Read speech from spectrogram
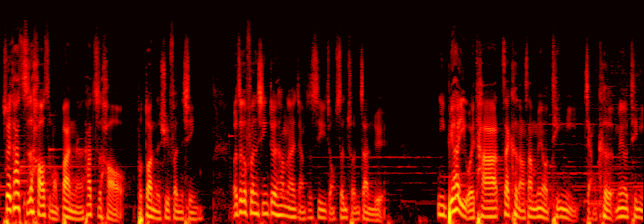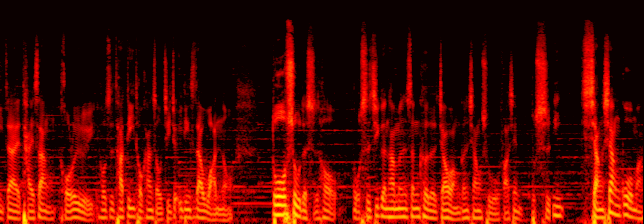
所以他只好怎么办呢？他只好不断的去分心，而这个分心对他们来讲，这是一种生存战略。你不要以为他在课堂上没有听你讲课，没有听你在台上吼噜噜，或是他低头看手机，就一定是在玩哦。多数的时候，我实际跟他们深刻的交往跟相处，我发现不是。你想象过吗？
